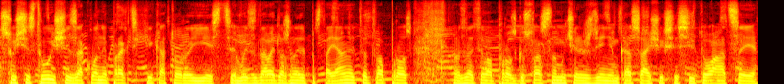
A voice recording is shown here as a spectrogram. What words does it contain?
Существующие законы практики, которые есть, вы задавать должны постоянно этот вопрос. Вы задаете вопрос государственным учреждениям, касающихся ситуации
